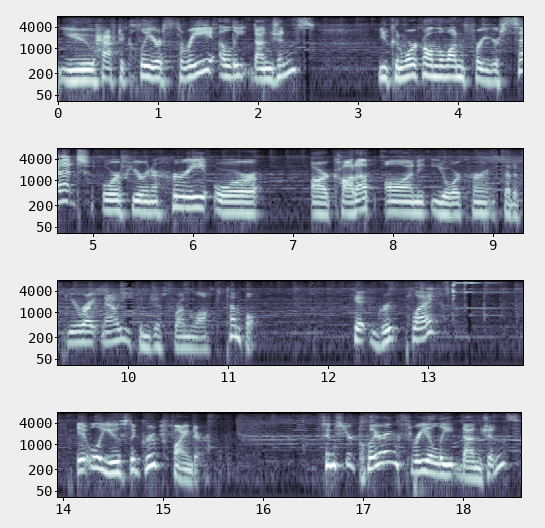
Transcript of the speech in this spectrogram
You have to clear three Elite dungeons. You can work on the one for your set, or if you're in a hurry or are caught up on your current set of gear right now, you can just run Lost Temple. Hit Group Play. It will use the Group Finder. Since you're clearing three Elite dungeons,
